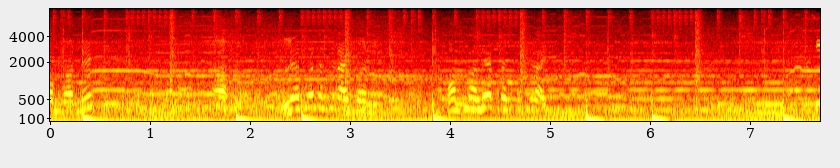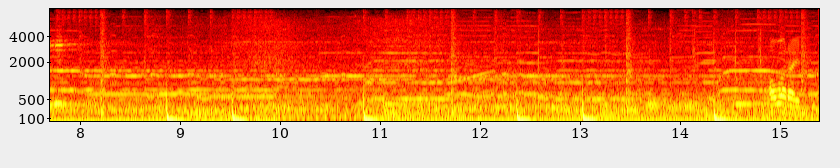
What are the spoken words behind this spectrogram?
टर्न गर्ने। लेफ्ट पनि राइट गर्ने। फर्स्टमा लेफ्ट त्यसपछि राइट अब राइट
